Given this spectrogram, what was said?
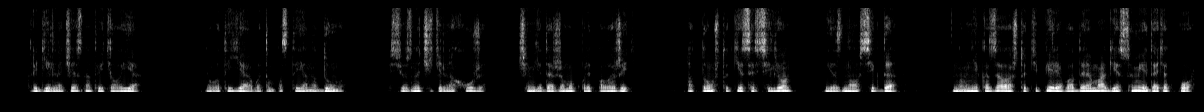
— предельно честно ответила я. «Вот и я об этом постоянно думаю. Все значительно хуже, чем я даже мог предположить. О том, что кесарь силен, я знал всегда. Но мне казалось, что теперь, обладая магией, сумею дать отпор.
